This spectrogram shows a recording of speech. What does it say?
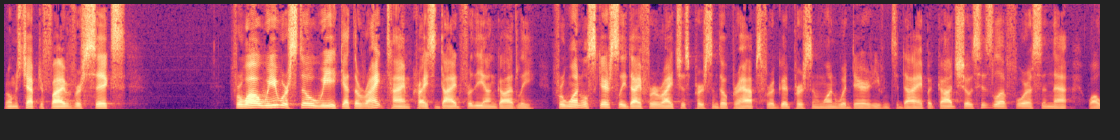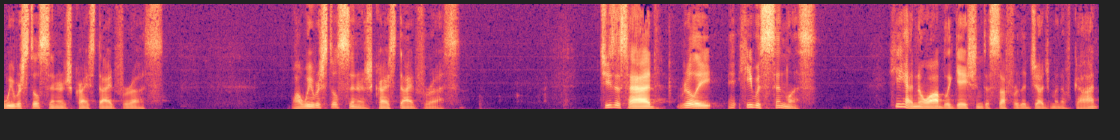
Romans chapter 5, verse 6 For while we were still weak, at the right time Christ died for the ungodly. For one will scarcely die for a righteous person, though perhaps for a good person one would dare even to die. But God shows his love for us in that while we were still sinners, Christ died for us. While we were still sinners, Christ died for us. Jesus had really, he was sinless. He had no obligation to suffer the judgment of God.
